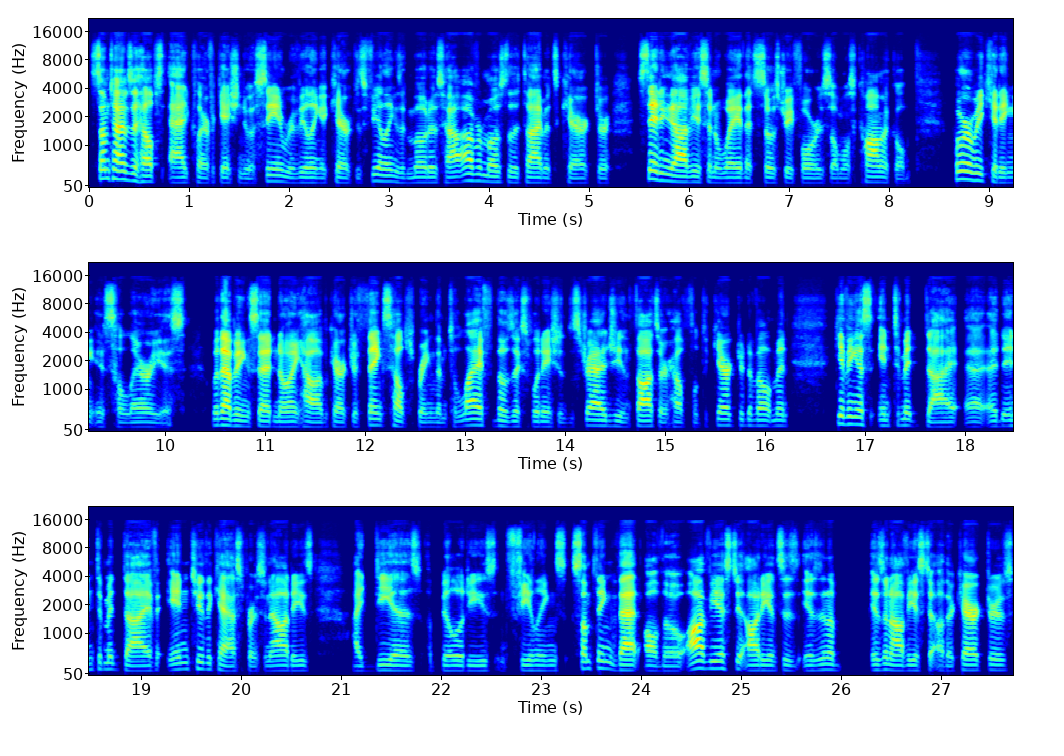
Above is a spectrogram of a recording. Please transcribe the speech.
Sometimes it helps add clarification to a scene, revealing a character's feelings and motives. However, most of the time, it's character stating the obvious in a way that's so straightforward it's almost comical. Who are we kidding? It's hilarious. With that being said, knowing how a character thinks helps bring them to life. Those explanations of strategy and thoughts are helpful to character development, giving us intimate di- uh, an intimate dive into the cast personalities, ideas, abilities, and feelings. Something that, although obvious to audiences, isn't a, isn't obvious to other characters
